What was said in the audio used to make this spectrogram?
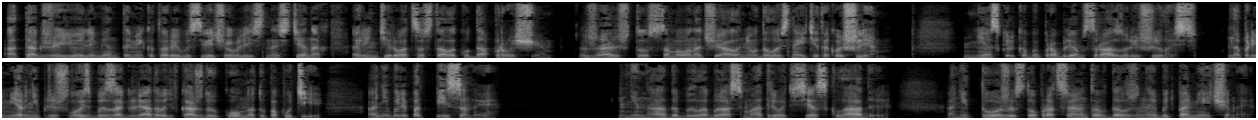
а также ее элементами, которые высвечивались на стенах, ориентироваться стало куда проще. Жаль, что с самого начала не удалось найти такой шлем. Несколько бы проблем сразу решилось. Например, не пришлось бы заглядывать в каждую комнату по пути. Они были подписаны. Не надо было бы осматривать все склады. Они тоже сто процентов должны быть помечены.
